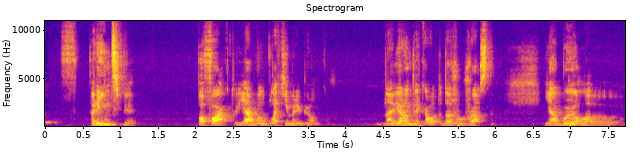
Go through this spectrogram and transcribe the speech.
в принципе, по факту, я был плохим ребенком. Наверное, для кого-то даже ужасным. Я был э,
